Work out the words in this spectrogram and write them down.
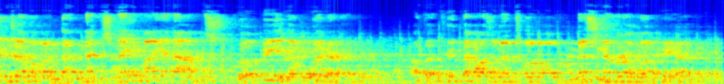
and gentlemen, the next name I announce will be the winner of the 2012 Mr. Olympia.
